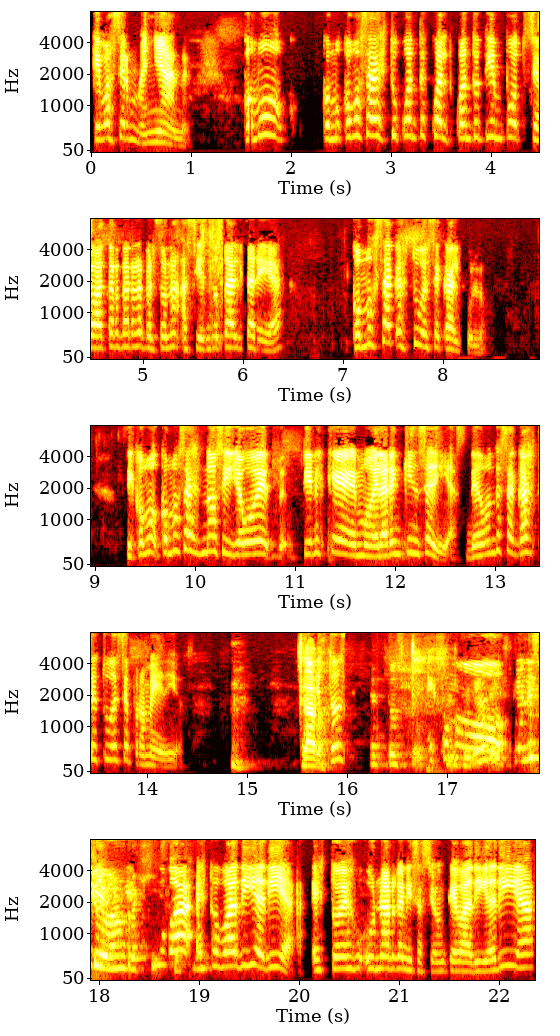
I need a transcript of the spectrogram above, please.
¿Qué va a hacer mañana? ¿Cómo, cómo, cómo sabes tú cuánto, cuánto tiempo se va a tardar la persona haciendo tal tarea? ¿Cómo sacas tú ese cálculo? ¿Y cómo, ¿Cómo sabes? No, si yo voy, tienes que modelar en 15 días. ¿De dónde sacaste tú ese promedio? Mm, claro. Entonces, es como, tienes que llevar un registro. Esto va, día a día, esto es una organización que va día a día,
